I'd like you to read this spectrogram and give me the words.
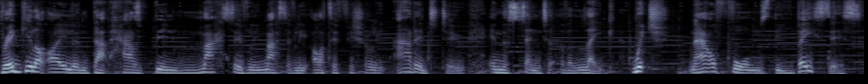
regular island that has been massively, massively artificially added to in the center of a lake, which now forms the basis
